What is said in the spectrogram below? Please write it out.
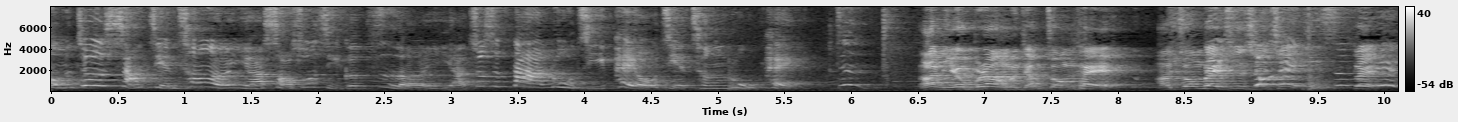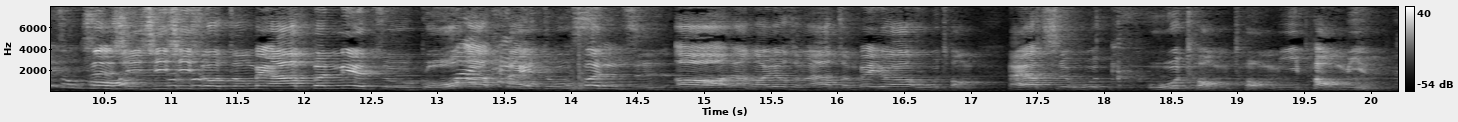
我们就是想简称而已啊，少说几个字而已啊，就是大陆籍配偶简称陆配。这啊，你又不让我们讲中配啊？中配志祺七对，自欺欺欺说中配啊，分裂祖国啊，台独分子哦，然后又怎么要准备又要五统。还要吃五五桶统一泡面，啊，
